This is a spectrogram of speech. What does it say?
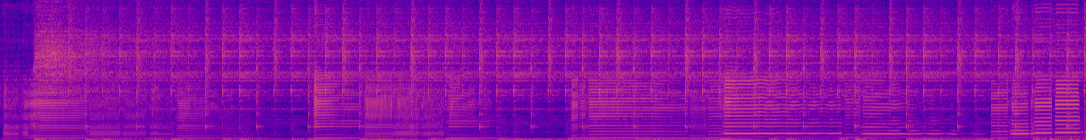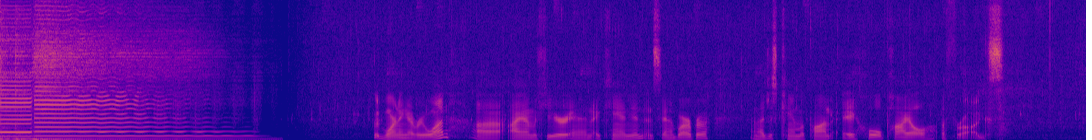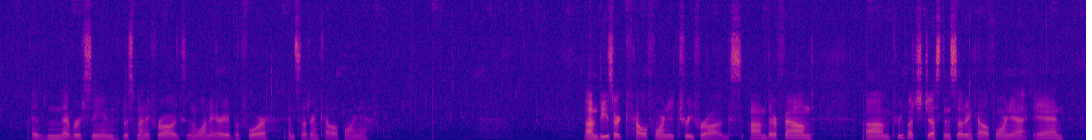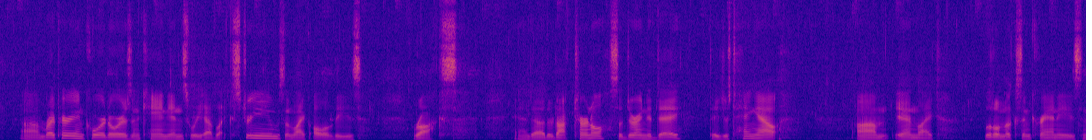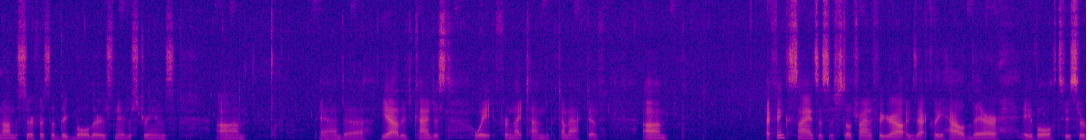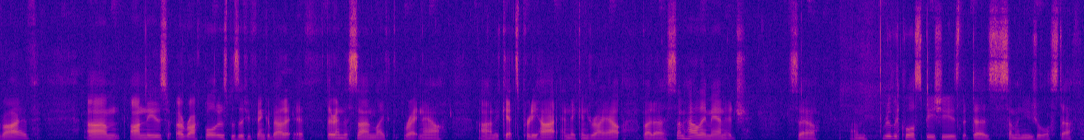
Good morning everyone. Uh, I am here in a canyon in Santa Barbara and I just came upon a whole pile of frogs. I've never seen this many frogs in one area before in Southern California. Um, these are California tree frogs. Um, they're found um, pretty much just in Southern California in um, riparian corridors and canyons where you have like streams and like all of these rocks and uh, they're nocturnal so during the day they just hang out um, in like little nooks and crannies and on the surface of big boulders near the streams um, and uh, yeah they kind of just wait for nighttime to become active um, I think scientists are still trying to figure out exactly how they're able to survive um, on these uh, rock boulders because if you think about it if they're in the sun like right now um, it gets pretty hot and they can dry out, but uh, somehow they manage. So, um, really cool species that does some unusual stuff.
